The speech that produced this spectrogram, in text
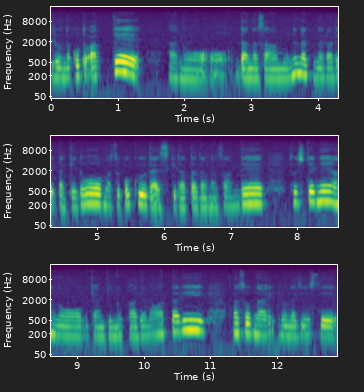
いろんなことあってあの旦那さんもね亡くなられたけど、まあ、すごく大好きだった旦那さんでそしてねあのキャンピングカーで回ったり、まあ、そんないろんな人生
